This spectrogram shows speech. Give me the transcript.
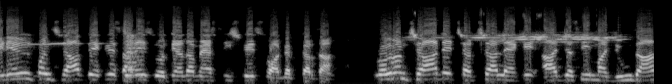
ਇੰਡੀਆ ਨਿਊਜ਼ ਪੰਜਾਬ ਦੇਖ ਰਹੇ ਸਾਰੇ ਸਰੋਤਿਆਂ ਦਾ ਮੈਂ ਸਤੀਸ਼ ਸਵਾਗਤ ਕਰਦਾ। ਪ੍ਰੋਗਰਾਮ ਚਾਹ ਦੇ ਚਰਚਾ ਲੈ ਕੇ ਅੱਜ ਅਸੀਂ ਮੌਜੂਦ ਹਾਂ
